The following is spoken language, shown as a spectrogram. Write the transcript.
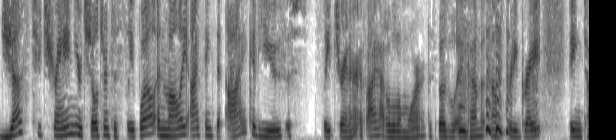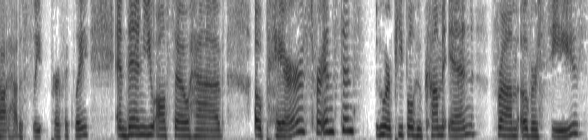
just to train your children to sleep well. And Molly, I think that I could use a sleep trainer if I had a little more disposable income. That sounds pretty great, being taught how to sleep perfectly. And then you also have au pairs, for instance, who are people who come in from overseas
